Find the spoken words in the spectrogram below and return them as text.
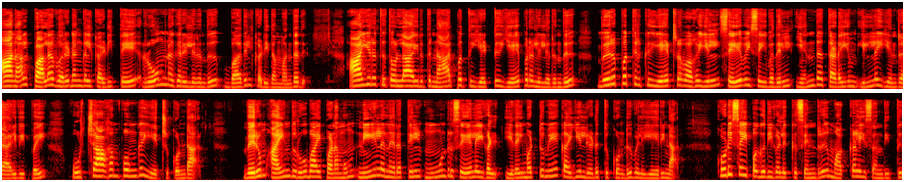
ஆனால் பல வருடங்கள் கழித்தே ரோம் நகரிலிருந்து பதில் கடிதம் வந்தது. ஆயிரத்து தொள்ளாயிரத்து நாற்பத்தி எட்டு ஏப்ரலிலிருந்து விருப்பத்திற்கு ஏற்ற வகையில் சேவை செய்வதில் எந்த தடையும் இல்லை என்ற அறிவிப்பை உற்சாகம் பொங்க ஏற்றுக்கொண்டார். வெறும் ஐந்து ரூபாய் பணமும் நீல நிறத்தில் மூன்று சேலைகள் இதை மட்டுமே கையில் எடுத்துக்கொண்டு வெளியேறினார். குடிசை பகுதிகளுக்கு சென்று மக்களை சந்தித்து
